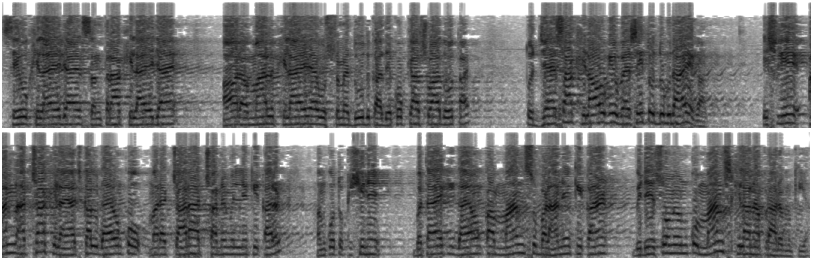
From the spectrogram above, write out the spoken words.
सेव खिलाए जाए, संतरा खिलाए जाए, और माल खिलाया जाए, उस समय दूध का देखो क्या स्वाद होता है। तो जैसा खिलाओगे, वैसे ही तो दुग्ध आएगा। इसलिए अन्न अच्छा खिलाए। आजकल गायों को हमारा चारा अच्छा न मिलने के कारण हमको तो किसी ने बताया कि गायों का मांस बढ़ाने के कारण विदेशों में उनको मांस खिलाना प्रारंभ किया।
